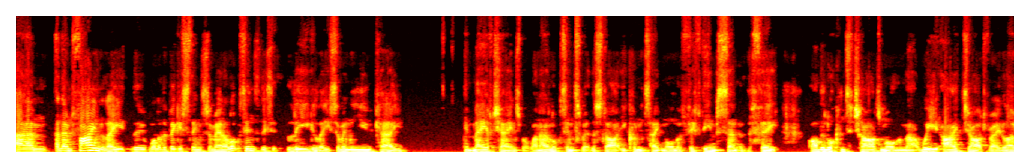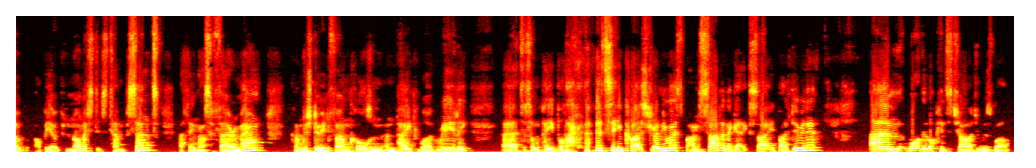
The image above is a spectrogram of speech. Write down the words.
Um, and then finally, the, one of the biggest things for me, and I looked into this legally. So in the UK, it may have changed, but when I looked into it at the start, you couldn't take more than 15% of the fee. Are they looking to charge more than that? We, I charge very low. I'll be open and honest. It's 10%. I think that's a fair amount. I'm just doing phone calls and, and paperwork really. Uh, to some people that seem quite strenuous, but I'm sad and I get excited by doing it. Um, what are they looking to charge you as well?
